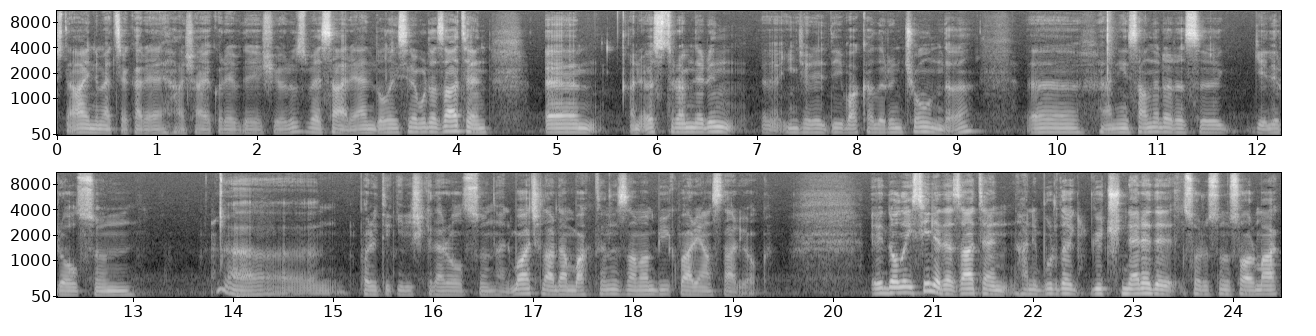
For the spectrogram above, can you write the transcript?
İşte aynı metrekare aşağı yukarı evde yaşıyoruz vesaire. Yani dolayısıyla burada zaten e, hani Özströmler'in e, incelediği vakaların çoğunda e, yani insanlar arası gelir olsun, e, politik ilişkiler olsun. Hani bu açılardan baktığınız zaman büyük varyanslar yok. E, dolayısıyla da zaten hani burada güç nerede sorusunu sormak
